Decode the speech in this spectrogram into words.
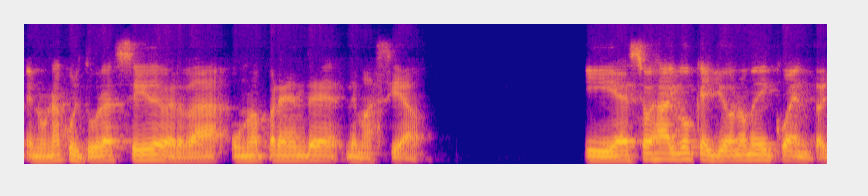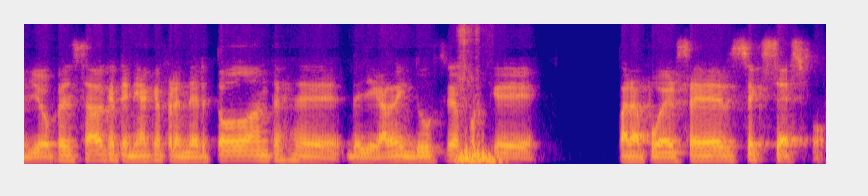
en una cultura así, de verdad, uno aprende demasiado. Y eso es algo que yo no me di cuenta. Yo pensaba que tenía que aprender todo antes de, llegar a la industria porque para poder ser successful,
